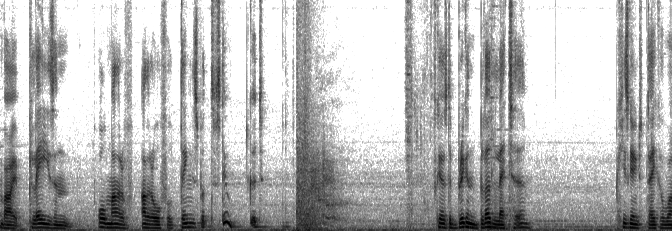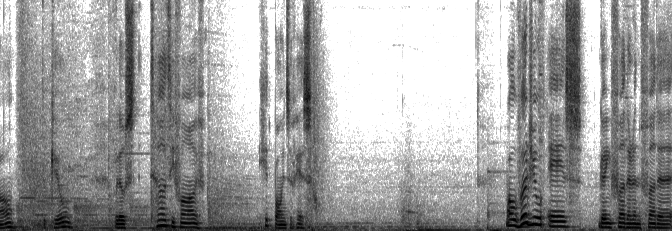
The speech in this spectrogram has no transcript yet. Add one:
by plagues and all manner of other awful things, but still good. Of course, the Brigand Bloodletter. He's going to take a while to kill. With those 35 hit points of his. While Virgil is going further and further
